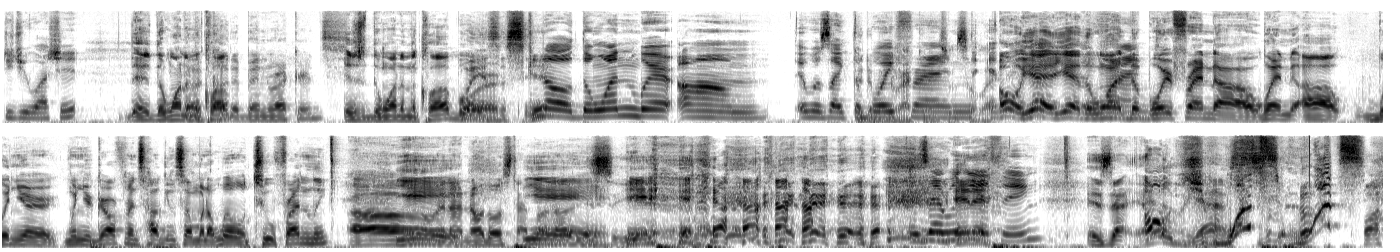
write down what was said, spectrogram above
Did you watch it? The, the one in the Could have club been records. is it the one in the club or Wait, it's a skit. No, the one where um, it was like the Could've been records, boyfriend. it's and. Oh yeah, yeah, the one, the girlfriend. boyfriend. Uh, when uh, when your when your girlfriend's hugging someone a little too friendly. Oh, Yeah. and I know those type Yeah. of hugs. Yeah. Is that really And a it- thing? Is that? Oh, yes. what? What? Fuck.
